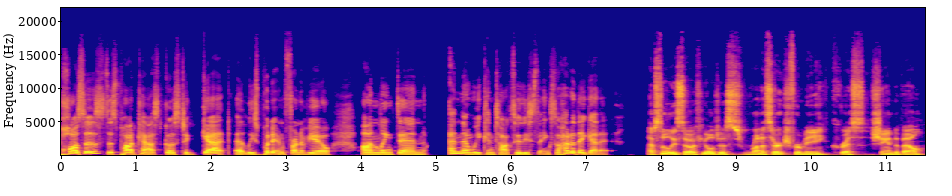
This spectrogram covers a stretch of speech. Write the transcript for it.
pauses this podcast, goes to get, at least put it in front of you on LinkedIn, and then we can talk through these things. So, how do they get it? Absolutely. So if you'll just run a search for me, Chris Schandevel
